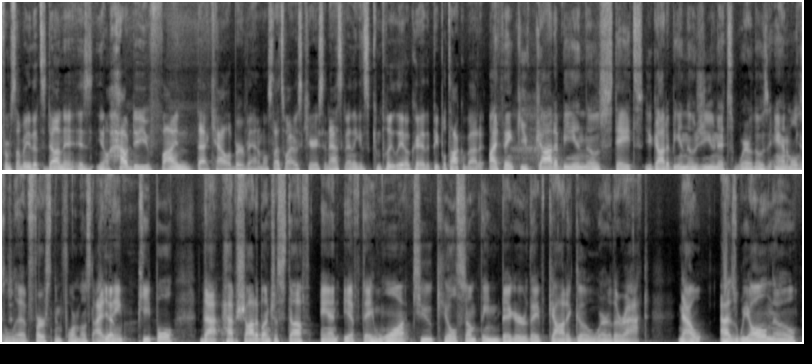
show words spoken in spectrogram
from somebody that's done it is you know how do you find that caliber of animals that's why i was curious and asking i think it's completely okay that people talk about it I think you've got to be in those states. You got to be in those units where those animals live first and foremost. I Yep. think people that have shot a bunch of stuff and if they want to kill something bigger, they've got to go where they're at. Now, as we all know,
